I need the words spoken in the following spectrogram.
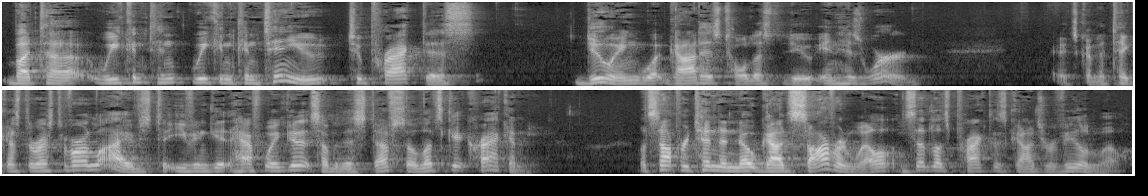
But uh, we, can, we can continue to practice doing what God has told us to do in His Word. It's going to take us the rest of our lives to even get halfway good at some of this stuff, so let's get cracking. Let's not pretend to know God's sovereign will. Instead, let's practice God's revealed will.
